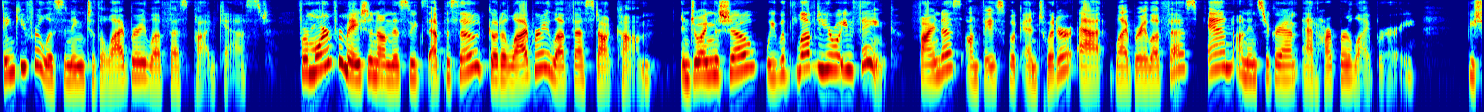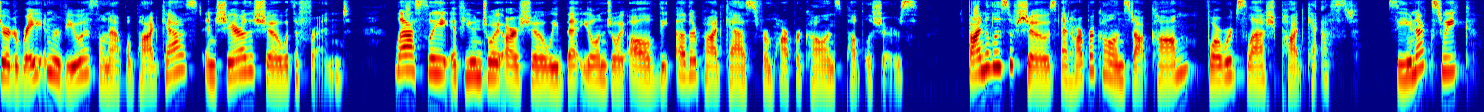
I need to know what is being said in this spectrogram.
Thank you for listening to the Library Love Fest podcast. For more information on this week's episode, go to librarylovefest.com. Enjoying the show? We would love to hear what you think. Find us on Facebook and Twitter at Library Love Fest and on Instagram at Harper Library. Be sure to rate and review us on Apple Podcast and share the show with a friend. Lastly, if you enjoy our show, we bet you'll enjoy all of the other podcasts from HarperCollins publishers. Find a list of shows at harpercollins.com forward slash podcast. See you next week.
